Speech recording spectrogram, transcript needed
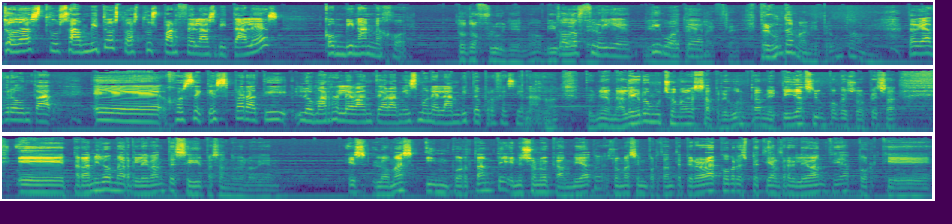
todos tus ámbitos, todas tus parcelas vitales combinan mejor. Todo fluye, ¿no? Todo fluye. Be, water. Pregunta mami, pregunta mami. Te voy a preguntar, eh, José, ¿qué es para ti lo más relevante ahora mismo en el ámbito profesional? Pues mira, me alegro mucho más esa pregunta, me pilla así un poco de sorpresa. Eh, para mí lo más relevante es seguir pasándomelo bien. Es lo más importante, en eso no he cambiado, es lo más importante, pero ahora cobra especial relevancia porque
